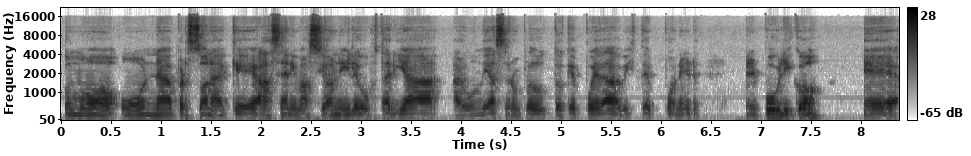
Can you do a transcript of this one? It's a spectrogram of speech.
como una persona que hace animación y le gustaría algún día hacer un producto que pueda, viste, poner en el público, eh,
